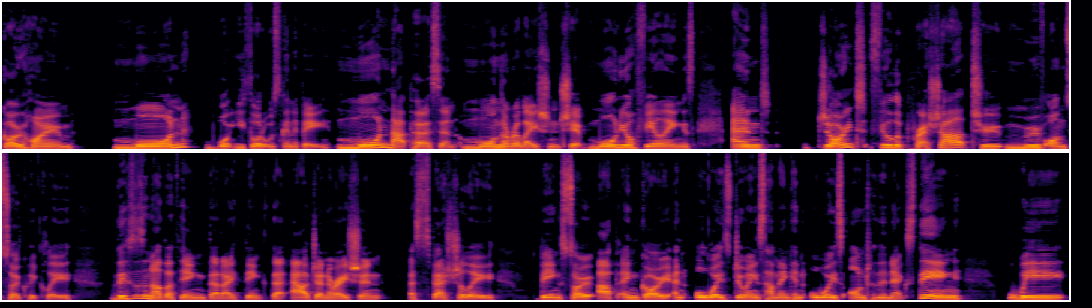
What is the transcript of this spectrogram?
go home, mourn what you thought it was going to be. Mourn that person, mourn the relationship, mourn your feelings, and don't feel the pressure to move on so quickly. This is another thing that I think that our generation, especially, being so up and go and always doing something and always on to the next thing, we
